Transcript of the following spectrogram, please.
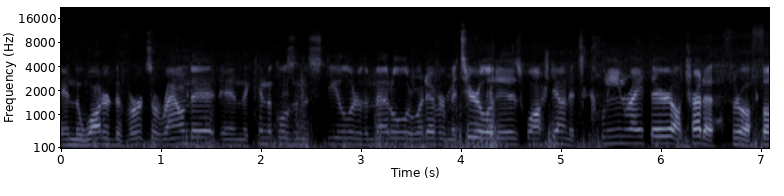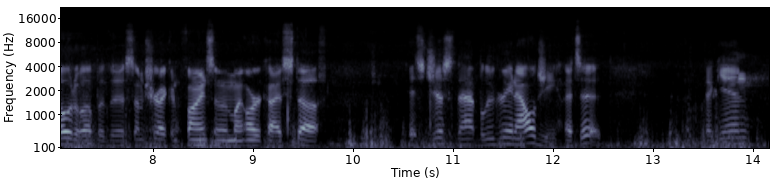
and the water diverts around it and the chemicals in the steel or the metal or whatever material it is wash down. It's clean right there. I'll try to throw a photo up of this. I'm sure i can find some in my archive stuff. It's just that blue green algae. That's it. Again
